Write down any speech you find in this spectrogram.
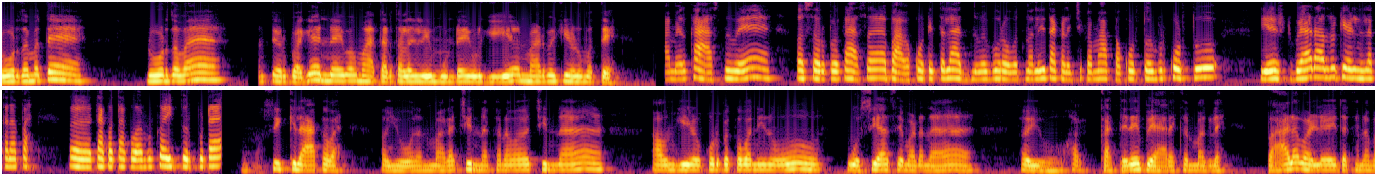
ನೋಡ್ದ ಮತ್ತೆ ನೋಡ್ದವ? ಅಂತವ್ರ ಬಗ್ಗೆ ಅನ್ನ ಇವಾಗ ಮಾತಾಡ್ತಾಳೆ ಇಲ್ಲಿ ಮುಂಡೆ ಇವಳಿಗೆ ಏನು ಮಾಡ್ಬೇಕು ಹೇಳು ಮತ್ತೆ. ಆಮೇಲೆ ಕಾಸುನುವೆ ಹತ್ತು ಸಾವಿರ ರೂಪಾಯಿ ಕಾಸ ಬಾವ ಕೊಟ್ಟಿತ್ತಲ್ಲ ಅದನ್ನುವೆ ಬರೋ ಹೊತ್ನಲ್ಲಿ ತಕಳಿ ಚಿಕ್ಕಮ್ಮ ಅಪ್ಪ ಕೊಡ್ತು ಅಂದ್ಬಿಟ್ಟು ಕೊಡ್ತು. ಎಷ್ಟು ಬೇಡ ಅಂದ್ರೂ ಕೇಳಲಿಲ್ಲ ಕಣಪ್ಪ. ತಕೋ ತಕೋ ಅಂದ್ಬಿಟ್ಟು ಕೈಗೆ ತುರ್ಪುಟ ಸಿಕ್ಕಿಲ್ಲ ಹಾಕವ ಅಯ್ಯೋ ನನ್ನ ಮಗ ಚಿನ್ನ ಕಣವ ಚಿನ್ನ. ಅವ್ನಿಗೆ ಹೇಳ್ಕೊಡ್ಬೇಕವ ನೀನು. ಒಸಿ ಆಸೆ ಮಾಡೋಣ. ಅಯ್ಯೋ ಕತೆನೇ ಬೇರೆ ಕಣ್ ಮಗಳೇ. ಭಾಳ ಒಳ್ಳೆ ಕಣವ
